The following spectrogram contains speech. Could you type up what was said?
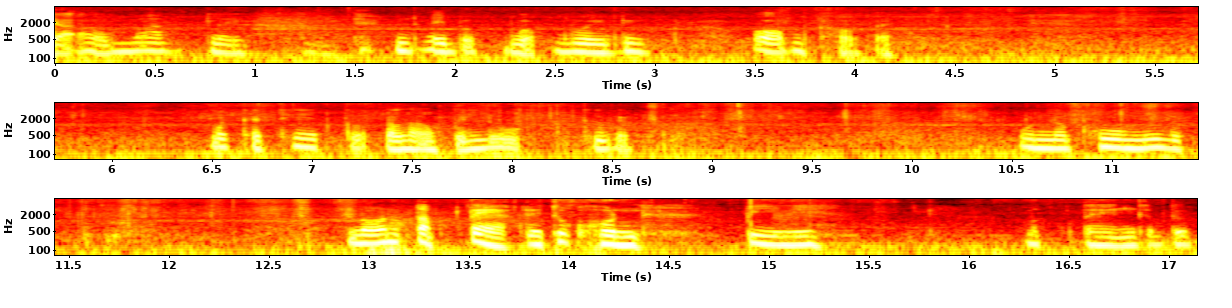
ยาวมากเลย ได้แบบบวบด้วยนึงอ้อมเข้าไปมะเขือเทศก็กำลังเป็นลูกคือแบบ อุณหภูมินี่แบบร้อนตับแตกเลยทุกคนปีนี้มักแตงกับแบบ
